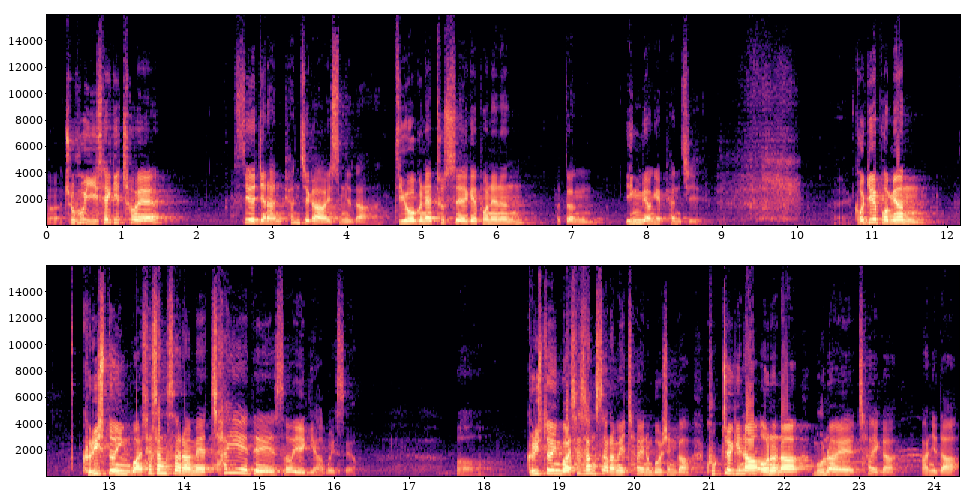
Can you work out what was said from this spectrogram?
어, 주후 2세기 초에 쓰여진 한 편지가 있습니다. 디오그네투스에게 보내는 어떤 익명의 편지. 거기에 보면 그리스도인과 세상 사람의 차이에 대해서 얘기하고 있어요. 어, 그리스도인과 세상 사람의 차이는 무엇인가? 국적이나 언어나 문화의 차이가 아니다.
